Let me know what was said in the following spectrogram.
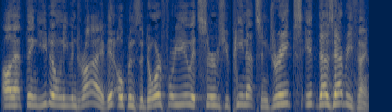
Oh, that thing you don't even drive. It opens the door for you. It serves you peanuts and drinks. It does everything.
